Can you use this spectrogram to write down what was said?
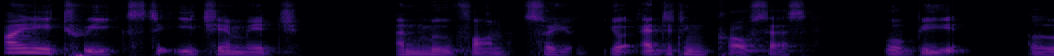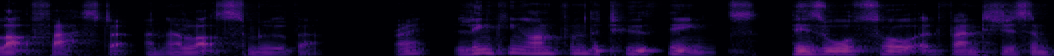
tiny tweaks to each image and move on. So your, your editing process will be a lot faster and a lot smoother, right? Linking on from the two things, there's also advantages and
